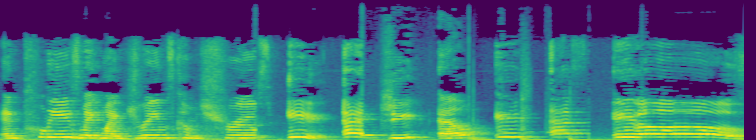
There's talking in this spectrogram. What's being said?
and please make my dreams come true. E A G L E S Eagles!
